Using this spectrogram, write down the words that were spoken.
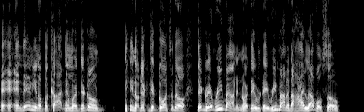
and, and, then, you know, Bacot and them are, they're going You know, they're, they're going to the they're, they're rebounding. They they rebound at a high level. So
